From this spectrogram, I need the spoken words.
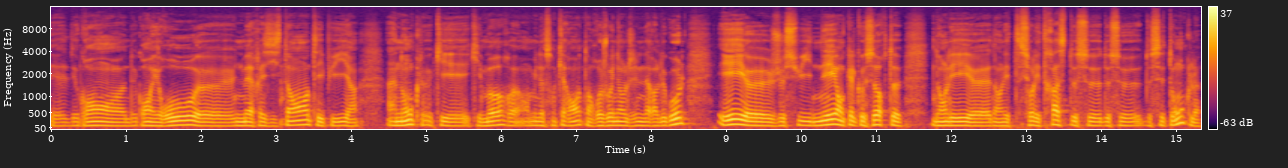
de, grands, de grands héros, euh, une mère résistante et puis un, oncle qui est, qui est, mort en 1940 en rejoignant le général de Gaulle. Et euh, je suis né en quelque sorte euh, sur les traces de, de, ce, de cet oncle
